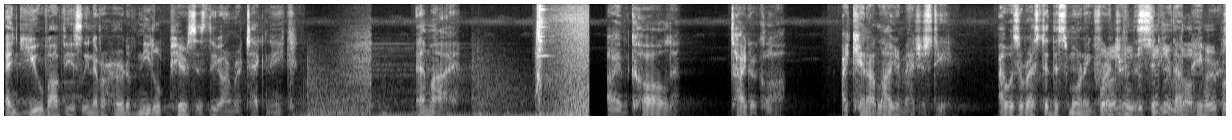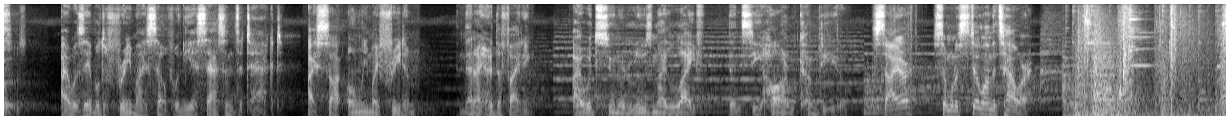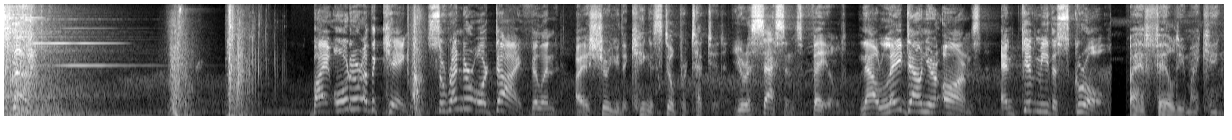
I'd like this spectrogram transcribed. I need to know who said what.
Speaker 1: And you've obviously never heard of needle pierces the armor technique. Am I? I am called Tigerclaw. I cannot lie, Your Majesty. I was arrested this morning for
Speaker 2: For
Speaker 1: entering the city without papers. I was able to free myself when the assassins attacked. I sought only my freedom, and then I heard the fighting. I would sooner lose my life than see harm come to you. Sire, someone is still on the tower. By order of the king, surrender or die, villain. I assure you the king is still protected. Your assassins failed. Now lay down your arms and give me the scroll. I have failed you, my king.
